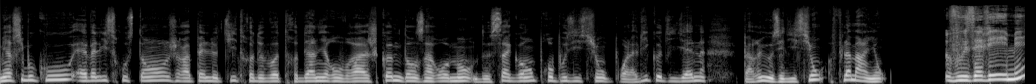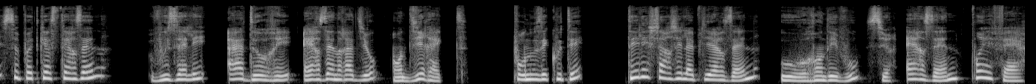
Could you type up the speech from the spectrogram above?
Merci beaucoup, Eve-Alice Roustan. Je rappelle le titre de votre dernier ouvrage, comme dans un roman de Sagan, Proposition pour la vie quotidienne, paru aux éditions Flammarion. Vous avez aimé ce podcast Erzen? Vous allez adorer Erzen Radio en direct. Pour nous écouter, téléchargez l'appli AirZen ou rendez-vous sur airzen.fr.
